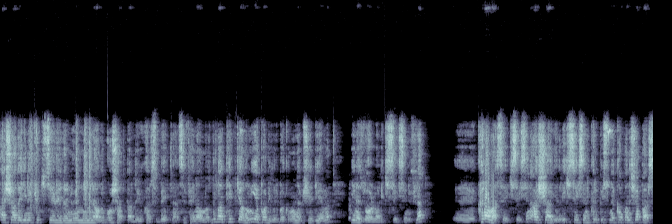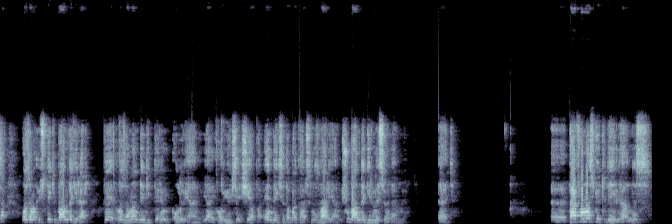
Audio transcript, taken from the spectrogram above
aşağıda yine kötü seviyelerin önlemini alıp o şartlarda yukarısı beklense fena olmaz. Buradan tepki alımı yapabilir. Bakın ona bir şey diyemem. Yine zorlar 2.80'i falan. Ee, kıramazsa 2.80'i aşağı gelir. 2.80'i kırıp üstüne kapanış yaparsa o zaman üstteki banda girer ve o zaman dediklerim olur yani. Yani o yükselişi yapar. Endekse de bakarsınız var yani. Şu banda girmesi önemli. Evet. Ee, performans kötü değil yalnız.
